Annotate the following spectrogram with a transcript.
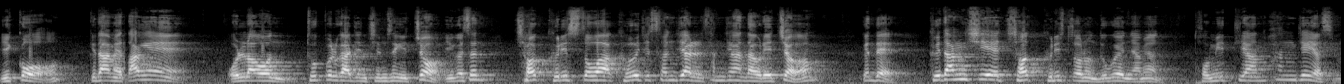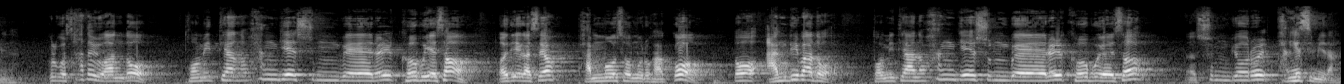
있고 그 다음에 땅에 올라온 두 뿔 가진 짐승 있죠. 이것은 적 그리스도와 거짓 선지자를 상징한다고 그랬죠. 근데 그 당시에 적 그리스도는 누구였냐면 도미티안 황제였습니다. 그리고 사도 요한도 도미티안 황제 숭배를 거부해서 어디에 갔어요? 반모섬으로 갔고 또 안디바도 도미티안 황제 숭배를 거부해서 순교를 당했습니다.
